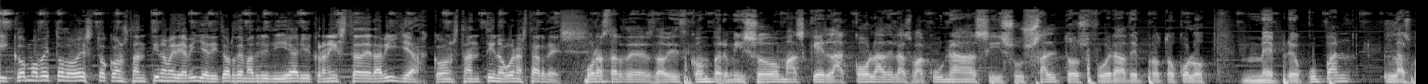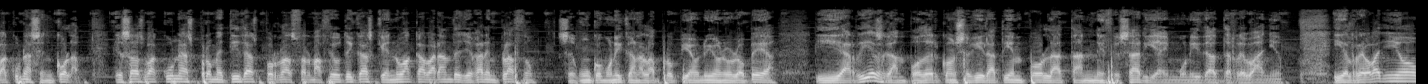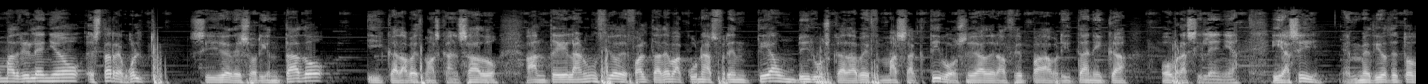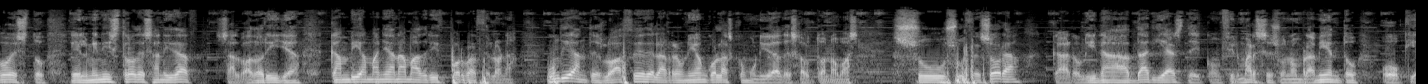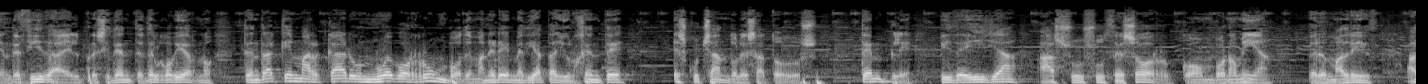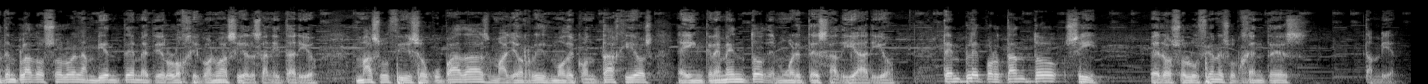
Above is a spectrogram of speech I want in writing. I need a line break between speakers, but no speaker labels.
¿Y cómo ve todo esto Constantino Mediavilla, editor de Madrid Diario y cronista de La Villa? Constantino, buenas tardes.
Buenas tardes, David. Con permiso, más que la cola de las vacunas y sus saltos fuera de protocolo, me preocupan las vacunas en cola. Esas vacunas prometidas por las farmacéuticas que no acabarán de llegar en plazo, según comunican a la propia Unión Europea, y arriesgan poder conseguir a tiempo la tan necesaria inmunidad de rebaño. Y el rebaño madrileño está revuelto, sigue desorientado y cada vez más cansado ante el anuncio de falta de vacunas frente a un virus cada vez más activo, sea de la cepa británica o brasileña. Y así, en medio de todo esto, el ministro de Sanidad, Salvador Illa, cambia mañana Madrid por Barcelona. Un día antes lo hace de la reunión con las comunidades autónomas. Su sucesora, Carolina Darias, de confirmarse su nombramiento, o quien decida el presidente del gobierno, tendrá que marcar un nuevo rumbo de manera inmediata y urgente, escuchándoles a todos. Temple pide Illa a su sucesor con bonomía pero en Madrid ha templado solo el ambiente meteorológico, no así el sanitario. Más UCIs ocupadas, mayor ritmo de contagios e incremento de muertes a diario. Temple, por tanto, sí, pero soluciones urgentes también.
